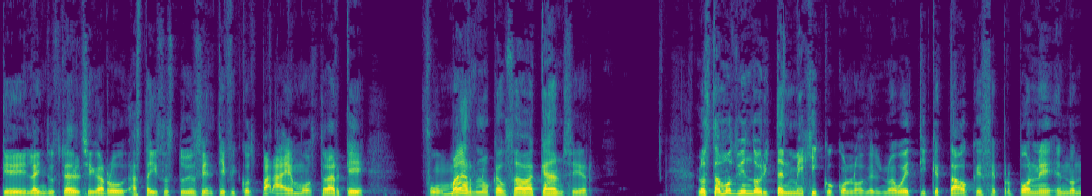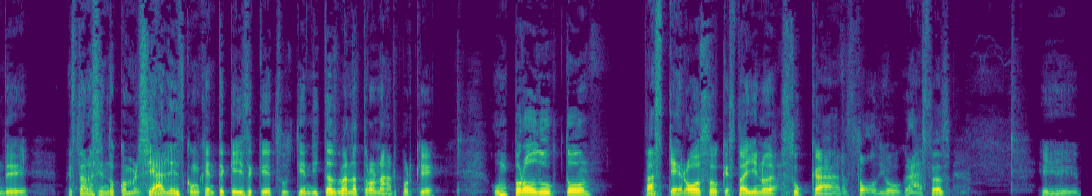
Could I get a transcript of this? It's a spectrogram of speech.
que la industria del cigarro hasta hizo estudios científicos para demostrar que fumar no causaba cáncer. Lo estamos viendo ahorita en México con lo del nuevo etiquetado que se propone, en donde están haciendo comerciales con gente que dice que sus tienditas van a tronar porque un producto asqueroso que está lleno de azúcar, sodio, grasas, eh,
